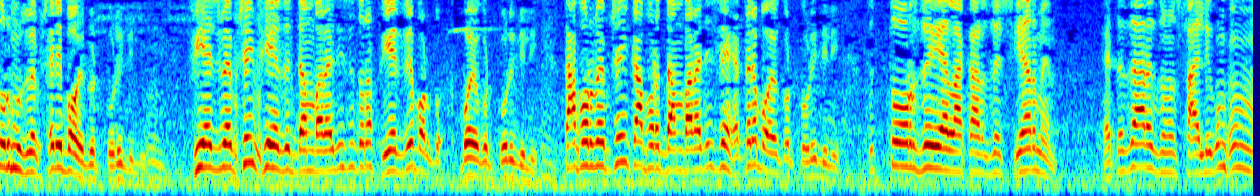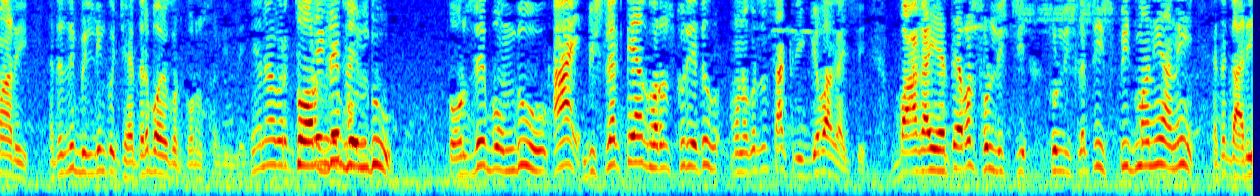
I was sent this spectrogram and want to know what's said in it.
তরমুজ ব্যবসায়ী বয়কট করে দিলি। পেঁয়াজ ব্যবসায়ী পেঁয়াজের দাম বাড়াই দিছে তোরা পেঁয়াজের বয়কট করে দিলি। কাপড় ব্যবসায়ী কাপড়ের দাম বাড়াই দিছে হেতেরে বয়কট করে দিলি। তো তোর যে এলাকার যে চেয়ারম্যান হেতে যে আরেকজনের সাইলিগুন মারি হেতে যে বিল্ডিং করছে হেতেরে বয়কট করছ না তোর যে বন্ধু তোর যে বন্ধু বিশ লাখ টাকা খরচ করি এতে মনে করছে চাকরি গিয়ে বাগাইছে। বাগাই এতে আবার চল্লিশ চল্লিশ লাখ টাকা স্পিড মানি আনি এতে গাড়ি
